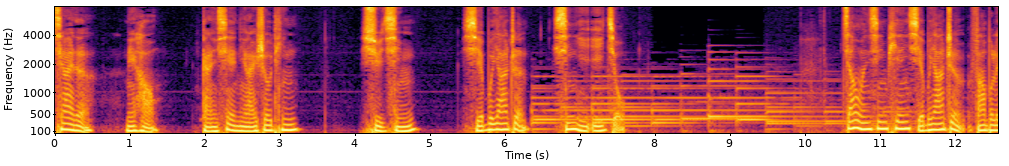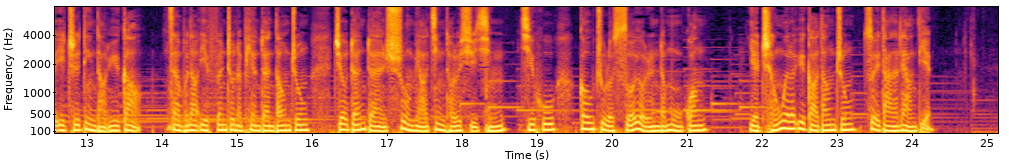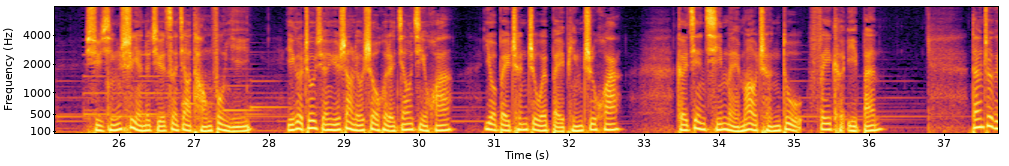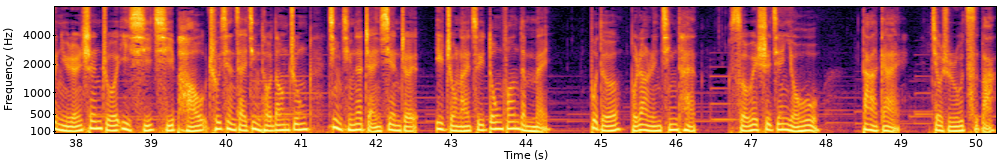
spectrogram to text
亲爱的，你好，感谢你来收听。许晴，邪不压正，心仪已久。姜文新片《邪不压正》发布了一支定档预告，在不到一分钟的片段当中，只有短短数秒镜头的许晴，几乎勾住了所有人的目光，也成为了预告当中最大的亮点。许晴饰演的角色叫唐凤仪，一个周旋于上流社会的交际花，又被称之为“北平之花”，可见其美貌程度非可一般。当这个女人身着一袭旗袍出现在镜头当中，尽情地展现着一种来自于东方的美，不得不让人惊叹。所谓世间尤物，大概就是如此吧。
